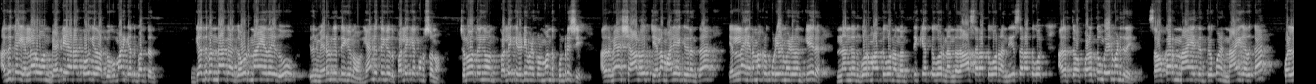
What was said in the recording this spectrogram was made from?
ಅದಕ್ಕೆ ಎಲ್ಲಾರು ಒಂದ್ ಬ್ಯಾಟಿ ಆಡಾಕ್ ಹೋಗಿ ಅದ್ ಬಹುಮಾನ ಗೆದ್ದು ಬಂತಂತ. ಗೆದ್ದು ಬಂದಾಗ ಗೌಡ್ರ ನಾಯಿ ಅದ ಇದು. ಇದನ್ನ ಮೆರವಣಿಗೆ ತೆಗಿಯೋನು. ಹೆಂಗ ತೆಗಿಯೋದು? ಪಲ್ಲಕ್ಕಿ ಹಾಕೊಂಡ್ಸೋನು ಚಲೋ ತಂಗಿ ಒಂದ್ ಪಲ್ಲಕ್ಕಿ ರೆಡಿ ಮಾಡ್ಕೊಂಡ್ ಬಂದು ಕುಂಡ್ರಿಸಿ. ಅದ್ರ ಮ್ಯಾಲ ಶಾಲ್ ಹೊಚ್ಚಿ ಎಲ್ಲಾ ಮಾಲಿ ಹಾಕಿದ್ರಂತ. ಎಲ್ಲಾ ಹೆಣ್ಮಕ್ಳು ಕೂಡಿ ಏನ್ ಮಾಡಿದ್ರು ಅಂತ ಕೇಳಿದ್ರ ನಂದೊಂದ್ ಗೋರ್ಮಾ ತಗೋರ್, ನಂದೊಂದ್ ತಿಕ್ಕೆ ತಗೋರ್, ನಂದೊಂದ್ ಆ ಸರ ತಗೋರ್, ನಂದ್ ಈ ಸರ ತಗೋರ್. ಅದ್ರ ಕೊಳತುಂಬ ಕೊಳ ತುಂಬ ಏನ್ ಮಾಡಿದ್ರಿ? ಸಾವುಕಾರ ನಾಯಿ ಐತಿ ಅಂತ ತಿಳ್ಕೊಂಡ್ ನಾಯಿಗೆ ಅದಕ್ಕ ಕೊಳ್ಳ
